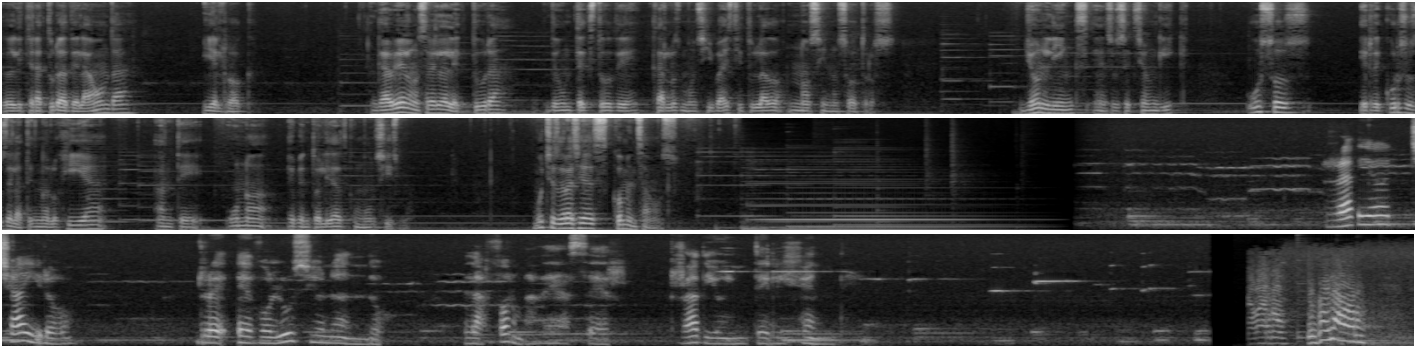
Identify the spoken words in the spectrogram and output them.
la literatura de la onda y el rock. Gabriela nos trae la lectura de un texto de Carlos Monsiváis titulado No sin nosotros. John Links en su sección Geek, usos y recursos de la tecnología ante una eventualidad como un sismo. Muchas gracias, comenzamos. Radio Chairo, reevolucionando la forma de hacer radio inteligente. Navarro. Doy la hora.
